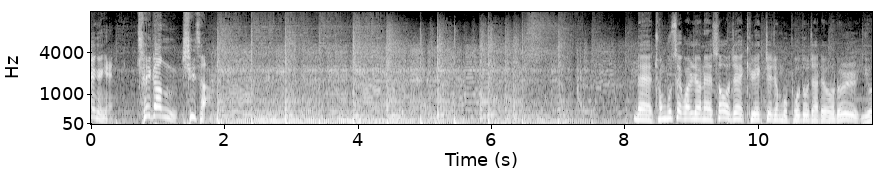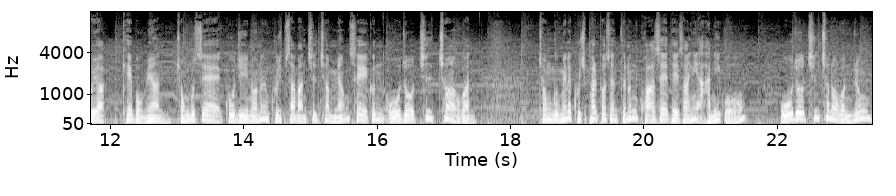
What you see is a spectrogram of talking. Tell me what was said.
최경영의 최강 시사. 네, 종부세 관련해서 어제 기획재정부 보도 자료를 요약해 보면 종부세 고지 인원은 94만 7천 명, 세액은 5조 7천억 원. 전 국민의 98%는 과세 대상이 아니고 5조 7천억 원 중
